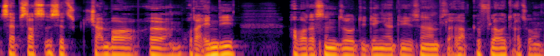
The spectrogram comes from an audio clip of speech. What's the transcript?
selbst das ist jetzt scheinbar, äh, oder Handy, aber das sind so die Dinge, die sind ein bisschen abgeflaut. Also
